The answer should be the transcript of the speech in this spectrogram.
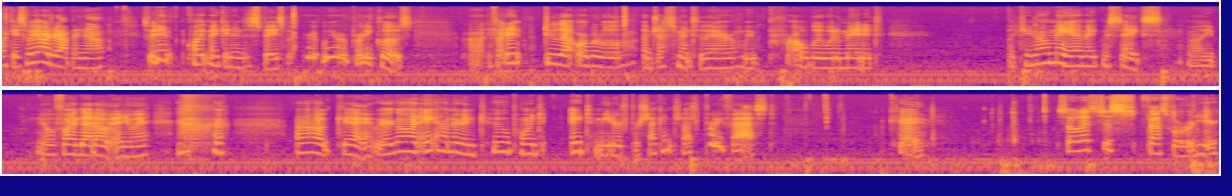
Okay, so we are dropping now. So we didn't quite make it into space, but we were pretty close. Uh, if I didn't do that orbital adjustment to there, we probably would have made it. But you know me, I make mistakes. Well, you, you'll find that out anyway. okay, we are going 802.8 meters per second, so that's pretty fast. Okay. So let's just fast forward here.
